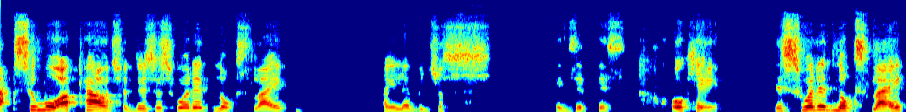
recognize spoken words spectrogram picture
Taxumo account? So this is what it looks like. Okay, let me just exit this. Okay, this is what it looks like.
